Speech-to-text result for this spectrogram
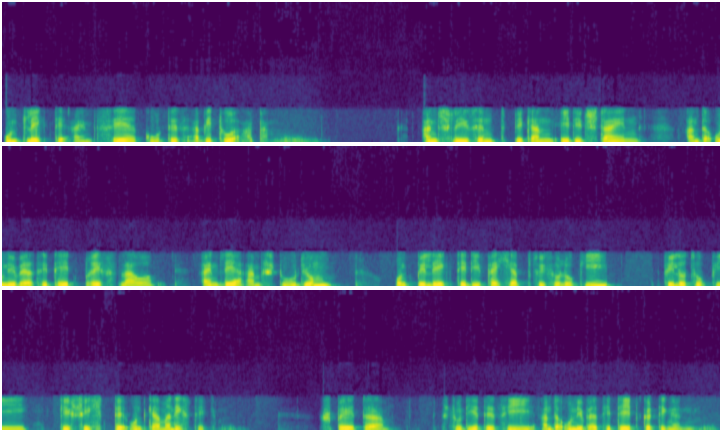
und legte ein sehr gutes Abitur ab. Anschließend begann Edith Stein an der Universität Breslau ein Lehramtsstudium und belegte die Fächer Psychologie, Philosophie, Geschichte und Germanistik. Später studierte sie an der Universität Göttingen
